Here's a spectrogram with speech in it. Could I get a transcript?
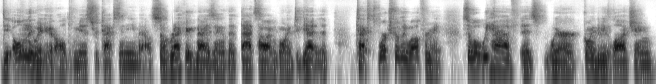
the only way to get a hold of me is through text and email. So recognizing that that's how I'm going to get it, text works really well for me. So what we have is we're going to be launching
